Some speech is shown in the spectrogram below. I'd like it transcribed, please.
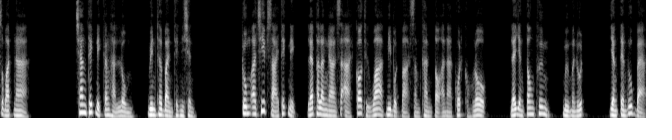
ศวรรษหน้า ช่างเทคนิคกังหันลม Wind Turbine Technician กลุ่มอาชีพสายเทคนิคและพลังงานสะอาดก็ถือว่ามีบทบาทสำคัญต่ออนาคตของโลก และยังต้องพึ่งมือมนุษย์ อย่างเต็มรูปแบบ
